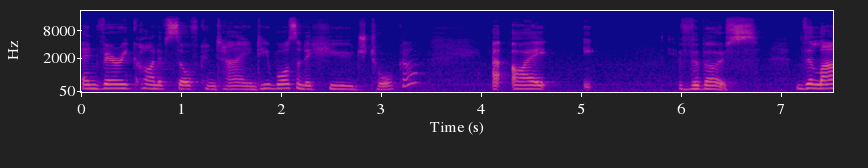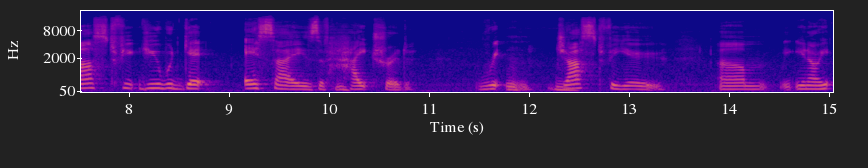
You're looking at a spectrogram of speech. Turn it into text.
and very kind of self contained. He wasn't a huge talker. Uh, I verbose. The last few, you would get essays of hatred written just for you. Um, you know, he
